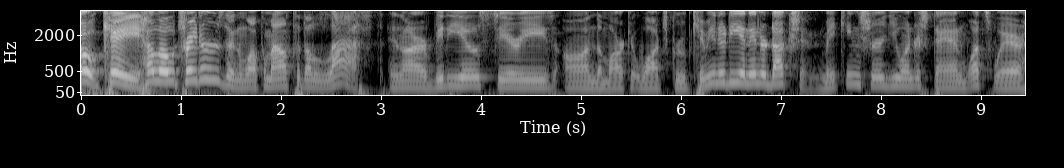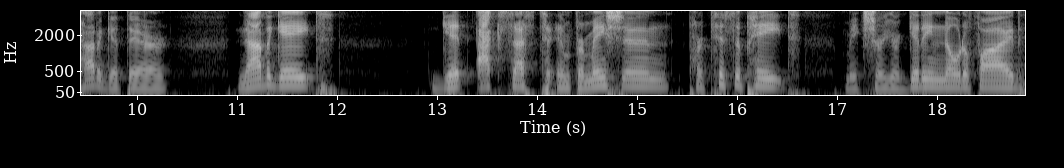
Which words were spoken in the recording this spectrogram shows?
Okay, hello traders, and welcome out to the last in our video series on the Market Watch Group community and introduction, making sure you understand what's where, how to get there, navigate, get access to information, participate, make sure you're getting notified,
